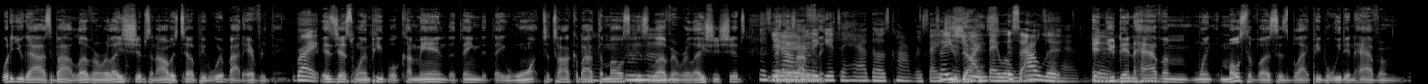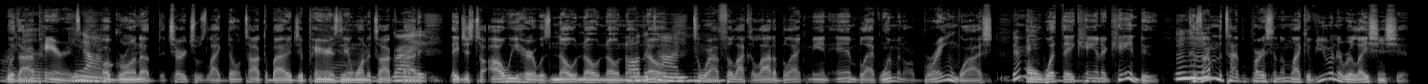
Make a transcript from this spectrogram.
"What are you guys about? Love and relationships?" And I always tell people we're about everything. Right. It's just when people come in, the thing that they want to talk about the most is Mhm. love and relationships. Because they don't I really think- get to have those conversations You like don't. they would It's want outlet. to have. them. and Yeah. you didn't have them when most of us as black people we didn't have them with Growing our up. parents No. or growing up the church was like don't talk about it your parents Yeah. didn't want to talk about it they just ta- all we heard was no no no no no time. to where i feel like a lot of black men and black women are brainwashed Right. on what they can or can't do because Mhm. i'm the type of person i'm like if you're in a relationship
